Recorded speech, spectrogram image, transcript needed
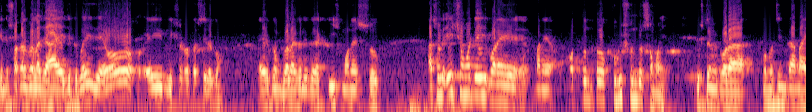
কিন্তু সকালবেলা যায় যেতে পারি যে ও এই দৃশ্যটা তো সেরকম। এরকম গলাগলি করে, কি মনের সুখ? আসলে এই সময়টাই মানে মানে অত্যন্ত খুবই সুন্দর সময়। দুষ্টামি করা, কোনো চিন্তা নাই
